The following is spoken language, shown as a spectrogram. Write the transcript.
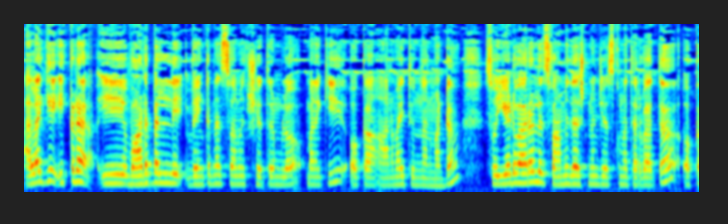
అలాగే ఇక్కడ ఈ వాడపల్లి వెంకన్న స్వామి క్షేత్రంలో మనకి ఒక ఆనవాయితీ ఉందన్నమాట. సో ఏడు వారాలు స్వామి దర్శనం చేసుకున్న తర్వాత ఒక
